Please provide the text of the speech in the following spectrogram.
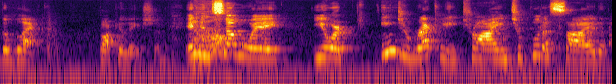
the black population. And in some way, you are indirectly trying to put aside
